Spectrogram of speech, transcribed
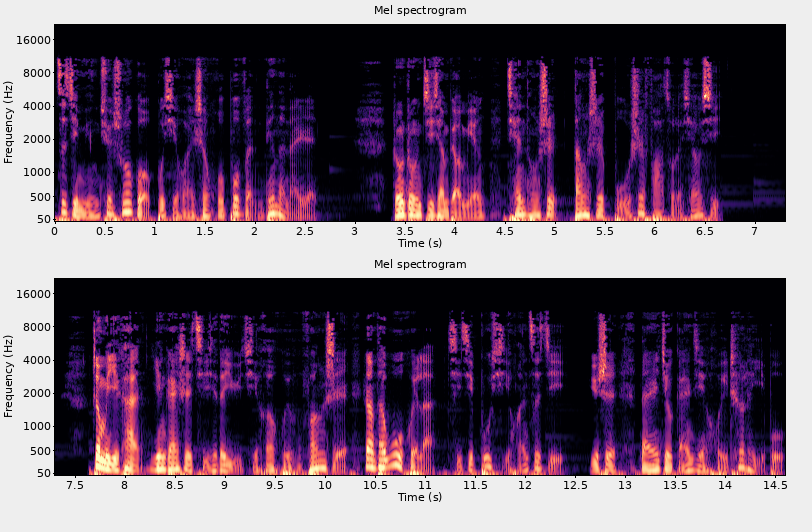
自己明确说过不喜欢生活不稳定的男人。种种迹象表明，前同事当时不是发错了消息。这么一看，应该是琪琪的语气和回复方式让他误会了琪琪不喜欢自己。于是，男人就赶紧回撤了一步，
